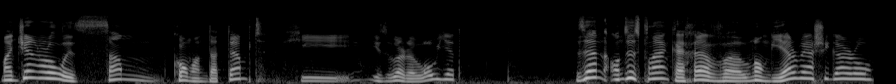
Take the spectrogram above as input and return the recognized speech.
My general is some command attempt. He is very low yet. Then on this flank I have uh, Long Yari Ashigaru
